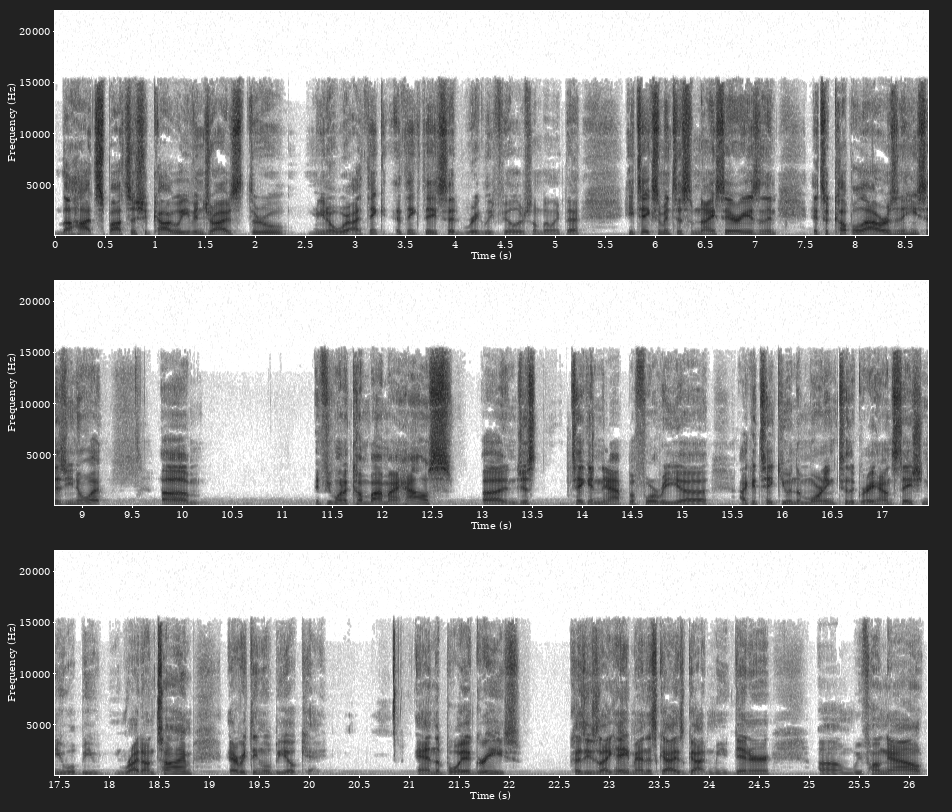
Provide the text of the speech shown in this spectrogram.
the hot spots of Chicago. He even drives through, you know, where I think I think they said Wrigley Field or something like that. He takes them into some nice areas, and then it's a couple hours, and he says, "You know what? Um, if you want to come by my house uh, and just take a nap before we, uh, I could take you in the morning to the Greyhound station. You will be right on time. Everything will be okay." And the boy agrees because he's like, "Hey, man, this guy's gotten me dinner. Um, we've hung out.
